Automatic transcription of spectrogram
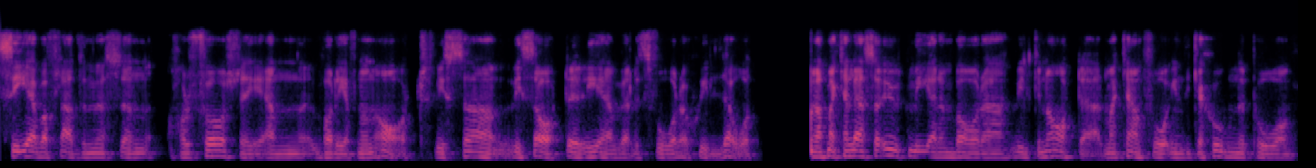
se vad fladdermössen har för sig än vad det är för någon art. Vissa, vissa arter är väldigt svåra att skilja åt. Men att man kan läsa ut mer än bara vilken art det är. Man kan få indikationer på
